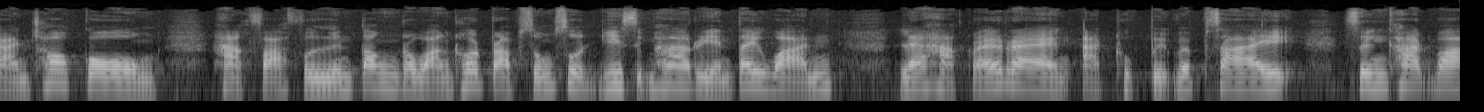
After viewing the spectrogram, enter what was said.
การช่อโกง หากฝ่าฝืนต้องระวังโทษปรับสูงสุด 25 เหรียญไต้หวัน และหากร้ายแรงอาจถูกปิดเว็บไซต์ ซึ่งคาดว่า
